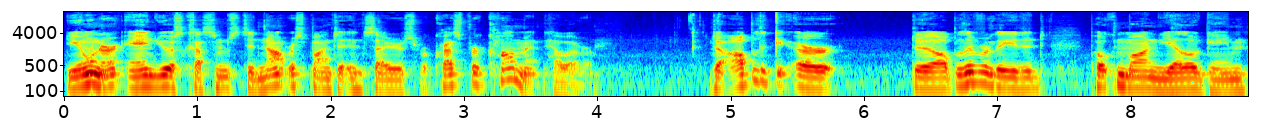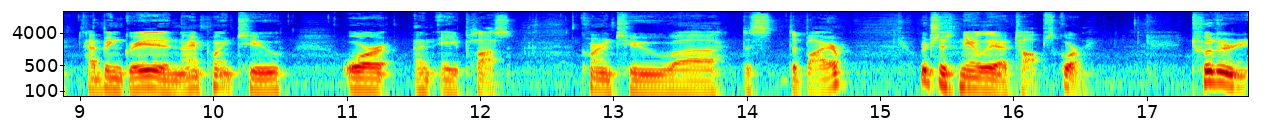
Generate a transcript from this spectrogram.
The owner and U.S. Customs did not respond to Insider's request for comment, however. The, oblig- er, the obliterated Pokemon Yellow game had been graded a 9.2 or an A+, plus, according to uh, the, the buyer, which is nearly a top score. Twitter,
